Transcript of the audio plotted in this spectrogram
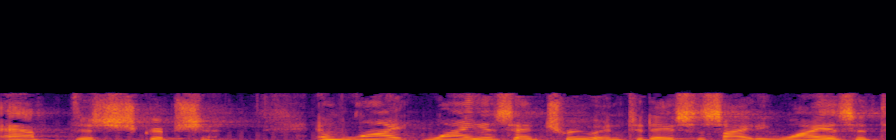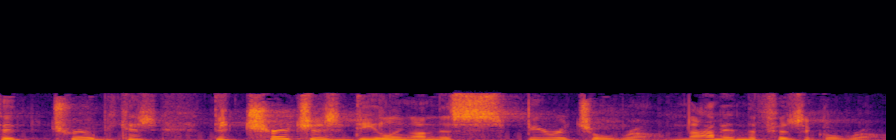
apt description. And why why is that true in today's society? Why is it that true? Because the church is dealing on the spiritual realm, not in the physical realm.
